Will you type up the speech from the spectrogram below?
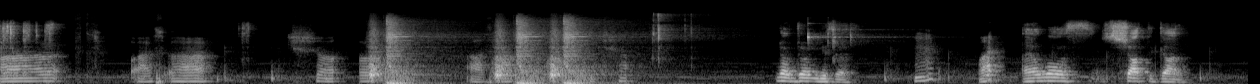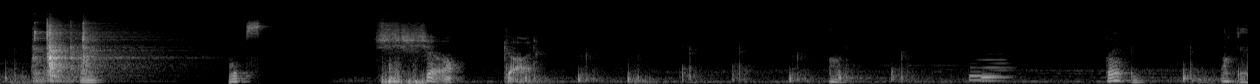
Uh, uh, uh, up. Uh. Shut. No, don't use that. Hmm? What? I almost shot the gun. Whoops. Oh, God. Broken. Okay.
